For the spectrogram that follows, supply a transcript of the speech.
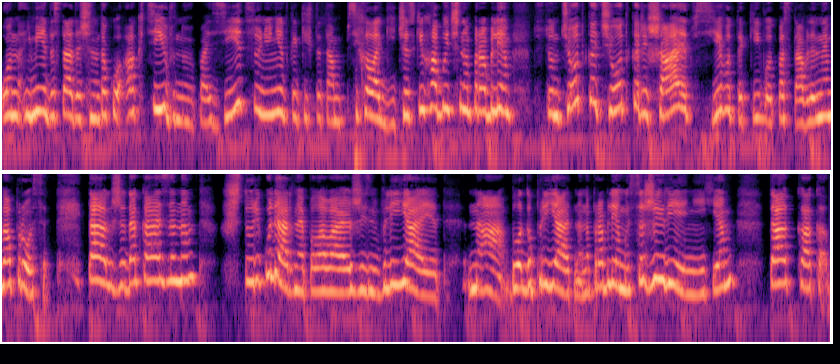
он имеет достаточно такую активную позицию, у него нет каких-то там психологических обычно проблем, то есть он четко-четко решает все вот такие вот поставленные вопросы. Также доказано, что регулярная половая жизнь влияет на благоприятно на проблемы с ожирением, так как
